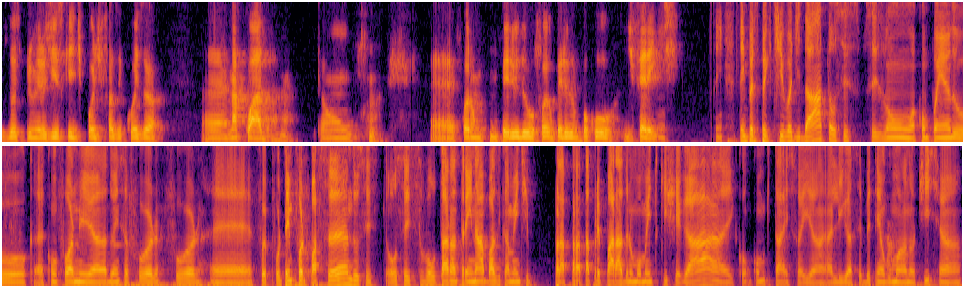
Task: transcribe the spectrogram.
os dois primeiros dias que a gente pôde fazer coisa é, na quadra, né? Então, é, foram um período, foi um período um pouco diferente. Sim. Tem perspectiva de data ou vocês, vocês vão acompanhando é, conforme a doença for, for, é, for, for tempo for passando? Vocês, ou vocês voltaram a treinar basicamente para estar tá preparado no momento que chegar? E como, como que tá isso aí? A, a, Liga CB tem alguma notícia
